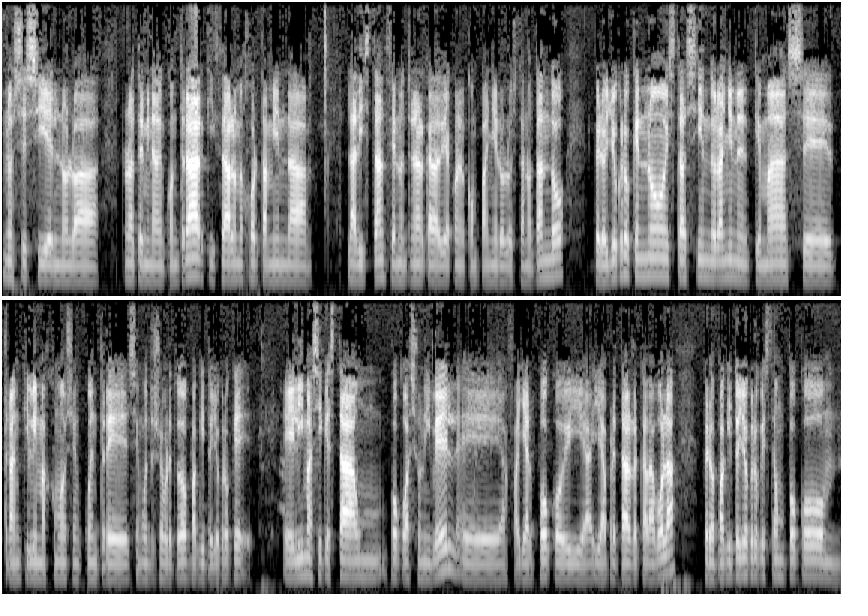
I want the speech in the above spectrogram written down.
no sé si él no lo ha, no lo ha terminado de encontrar. Quizá a lo mejor también la, la distancia, no entrenar cada día con el compañero lo está notando pero yo creo que no está siendo el año en el que más eh, tranquilo y más cómodo se encuentre, se encuentre sobre todo Paquito. Yo creo que eh, Lima sí que está un poco a su nivel, eh, a fallar poco y a, apretar cada bola, pero Paquito yo creo que está un poco mm,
